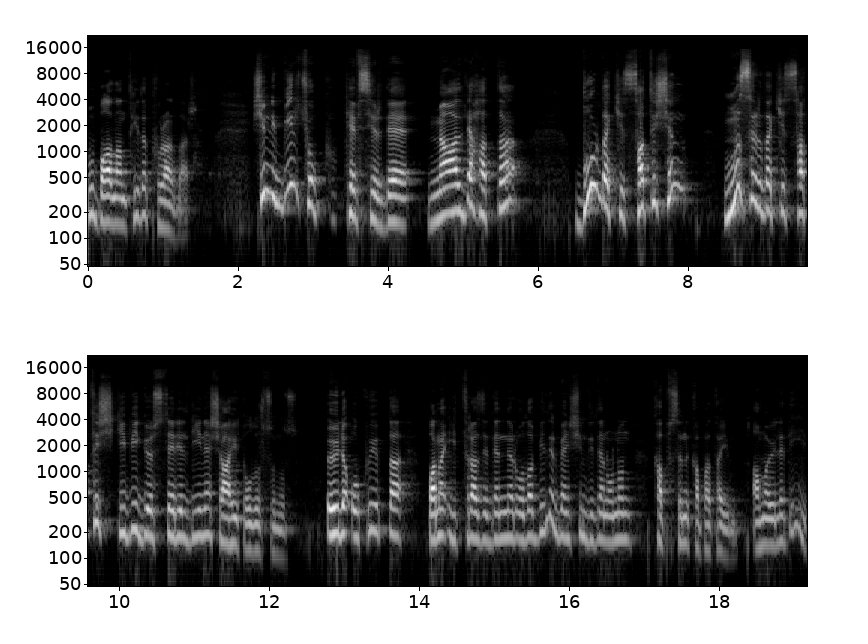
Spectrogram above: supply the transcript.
bu bağlantıyı da kurarlar. Şimdi birçok tefsirde, mealde hatta buradaki satışın Mısır'daki satış gibi gösterildiğine şahit olursunuz. Öyle okuyup da bana itiraz edenler olabilir. Ben şimdiden onun kapısını kapatayım ama öyle değil.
